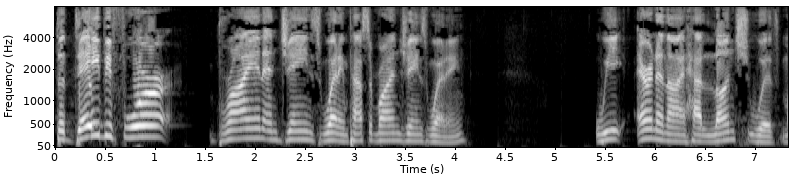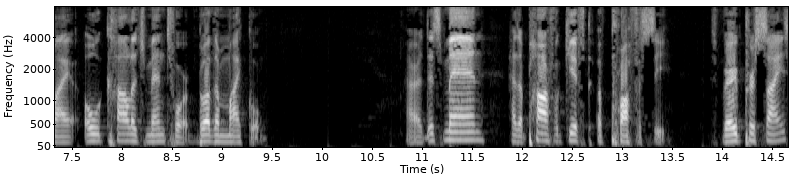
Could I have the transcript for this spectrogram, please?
the day before Brian and Jane's wedding, Pastor Brian and Jane's wedding, we, Aaron and I had lunch with my old college mentor, Brother Michael. All right, this man has a powerful gift of prophecy. It's very precise.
